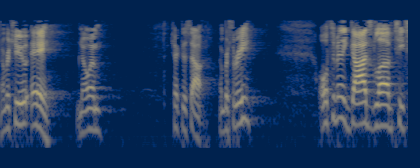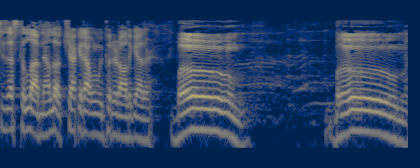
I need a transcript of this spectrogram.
Number two, A, know Him. Check this out. Number three, ultimately, God's love teaches us to love. Now, look, check it out when we put it all together. Boom. Boom.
